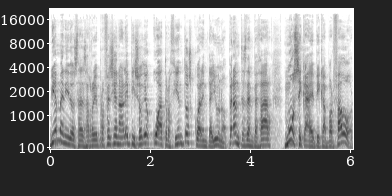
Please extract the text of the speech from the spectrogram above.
Bienvenidos a Desarrollo Profesional, episodio 441. Pero antes de empezar, música épica, por favor.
